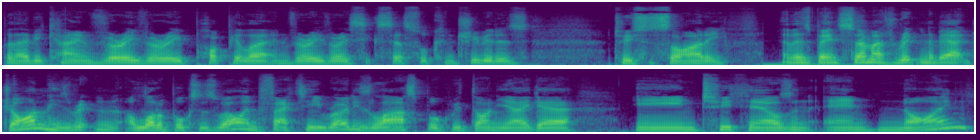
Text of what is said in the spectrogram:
but they became very, very popular and very, very successful contributors to society. And there's been so much written about John. He's written a lot of books as well. In fact, he wrote his last book with Don Yaeger in 2009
